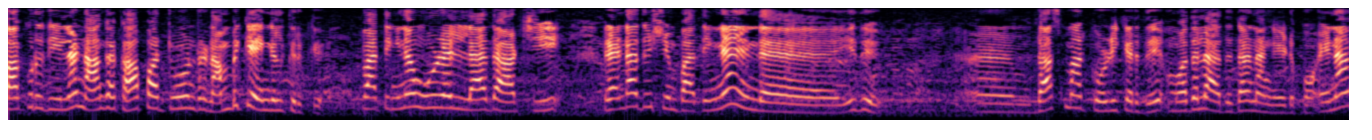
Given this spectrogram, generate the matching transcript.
வாக்குறுதியில நாங்க காப்பாற்றுவோன்ற நம்பிக்கை எங்களுக்கு இருக்கு. பாத்தீங்கன்னா ஊழல் இல்லாத ஆட்சி. ரெண்டாவது விஷயம் பாத்தீங்கன்னா இந்த இது டாஸ்மார்க் ஒழிக்கிறது. முதல்ல அதுதான் நாங்கள் எடுப்போம். ஏன்னா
